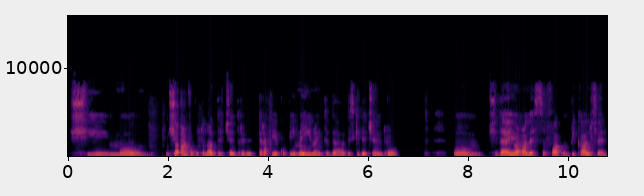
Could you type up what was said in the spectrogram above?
și și eu am făcut în alte centre de terapie copiii mei înainte de a deschide centru um, și de-aia eu am ales să fac un pic altfel.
